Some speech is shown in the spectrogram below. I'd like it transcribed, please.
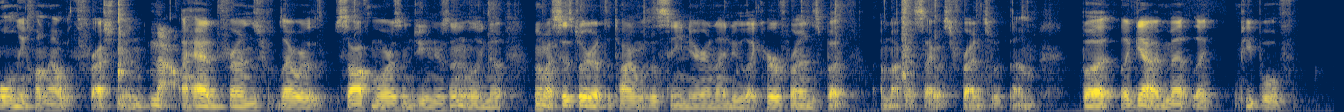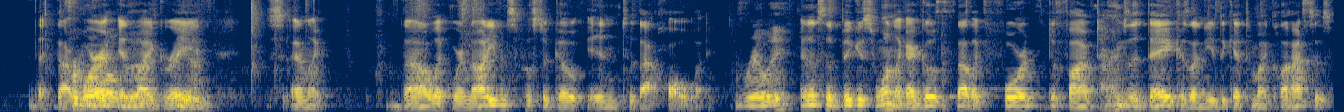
only hung out with freshmen. no. I had friends that were sophomores and juniors. I didn't really know. Well, my sister at the time was a senior, and I knew like her friends, but I'm not gonna say I was friends with them. But like yeah, I met like people like that From weren't in my grade, yeah. And like now like we're not even supposed to go into that hallway. Really? And it's the biggest one. Like I go through that like four to five times a day because I need to get to my classes.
